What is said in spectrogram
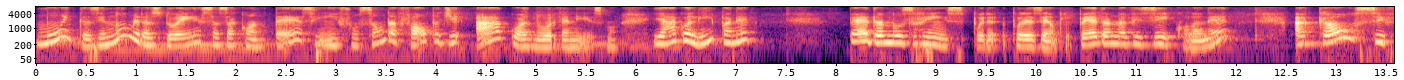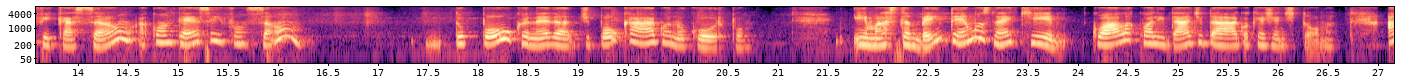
Muitas, inúmeras doenças acontecem em função da falta de água no organismo. E água limpa, né? Pedra nos rins, por, por exemplo, pedra na vesícula, né? A calcificação acontece em função do pouca, né, de pouca água no corpo. E mas também temos, né, que qual a qualidade da água que a gente toma. A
